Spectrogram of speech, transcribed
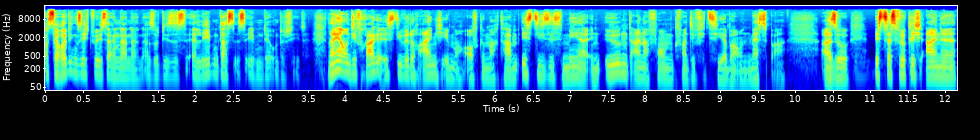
aus der heutigen Sicht würde ich sagen, nein, nein. Also dieses Erleben, das ist eben der Unterschied. Naja, und die Frage ist, die wir doch eigentlich eben auch aufgemacht haben, ist dieses Meer in irgendeiner Form quantifizierbar und messbar? Also ist das wirklich eine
